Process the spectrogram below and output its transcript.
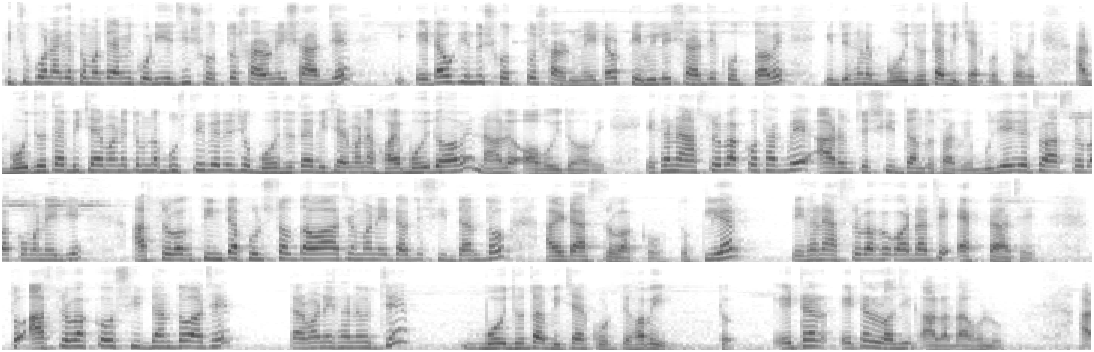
কিছুক্ষণ আগে তোমাদের আমি করিয়েছি সত্য সারণীর সাহায্যে। কি, এটাও কিন্তু সত্য সারণী, এটাও টেবিলের সাহায্যে করতে হবে, কিন্তু এখানে বৈধতা বিচার করতে হবে। আর বৈধতা বিচার মানে তোমরা বুঝতেই পেরেছ, বৈধতা বিচার মানে হয় বৈধ হবে, না হলে অবৈধ হবে। এখানে আশ্রয় বাক্য থাকবে আর হচ্ছে সিদ্ধান্ত থাকবে। বুঝে গেছো আশ্রয় বাক্য মানে এই যে আশ্রয় বাক্য তিনটা ফুল স্টপ দেওয়া আছে মানে এটা হচ্ছে সিদ্ধান্ত আর এটা আশ্রয় বাক্য তো ক্লিয়ার তো এখানে আশ্রয় বাক্য কটা আছে? একটা আছে। তো আশ্রয় বাক্য সিদ্ধান্ত আছে। তার মানে এখানে হচ্ছে বৈধতা বিচার করতে হবে। তো এটার এটার লজিক আলাদা হলো। আর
